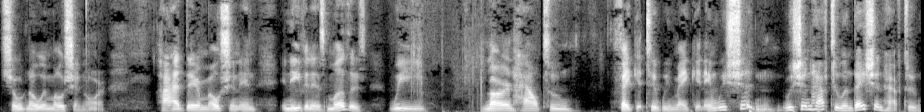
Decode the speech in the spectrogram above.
show no emotion or hide their emotion and and even as mothers, we learn how to fake it till we make it and we shouldn't. We shouldn't have to and they shouldn't have to.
